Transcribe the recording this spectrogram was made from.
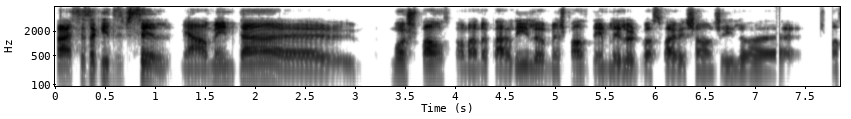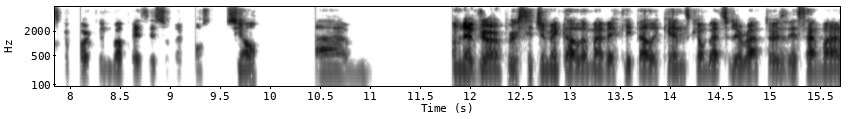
Ah, c'est ça qui est difficile, mais en même temps, moi, je pense qu'on en a parlé, là, mais je pense que Dame Lillard va se faire échanger. Là, euh, je pense que Portland va passer sur reconstruction. Euh, on a vu un peu CJ McCollum avec les Pelicans qui ont battu les Raptors récemment.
